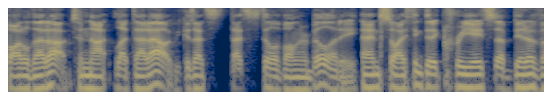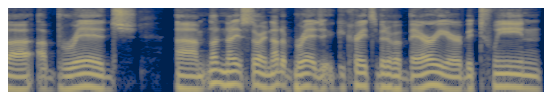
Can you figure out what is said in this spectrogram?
bottle that up to not let that out because that's that's still a vulnerability and so i think that it creates a bit of a, a bridge um not, not sorry not a bridge it creates a bit of a barrier between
